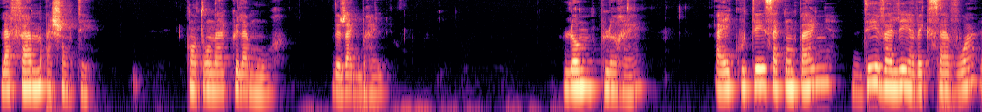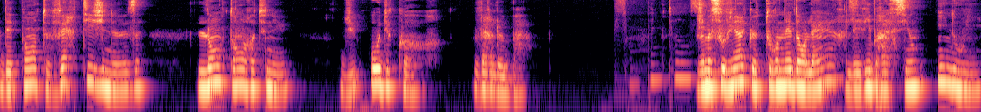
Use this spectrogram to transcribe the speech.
La femme a chanté Quand on n'a que l'amour de Jacques Brel. L'homme pleurait, a écouté sa compagne dévaler avec sa voix des pentes vertigineuses, longtemps retenues, du haut du corps vers le bas. Je me souviens que tournaient dans l'air les vibrations inouïes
